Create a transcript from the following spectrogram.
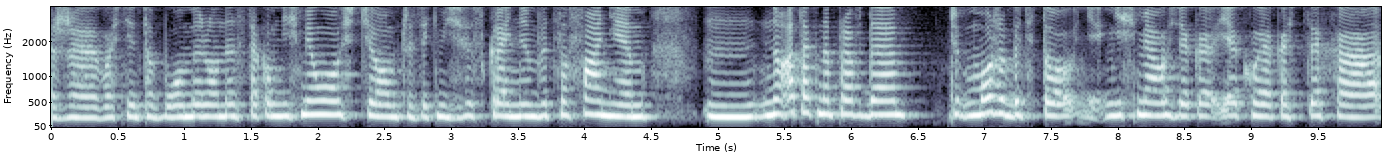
że właśnie to było mylone z taką nieśmiałością czy z jakimś skrajnym wycofaniem. Mm, no a tak naprawdę czy może być to nieśmiałość jako, jakaś cecha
